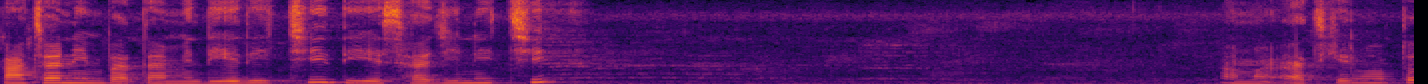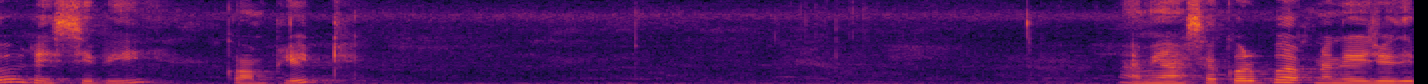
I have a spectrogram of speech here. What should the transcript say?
কাঁচা নিম পাতা আমি দিয়ে দিচ্ছি, দিয়ে সাজিয়ে নিচ্ছি। আমার আজকের মতো রেসিপি কমপ্লিট আমি আশা করব আপনাদের যদি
